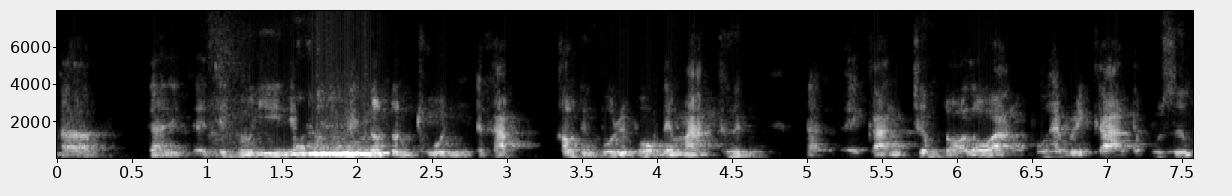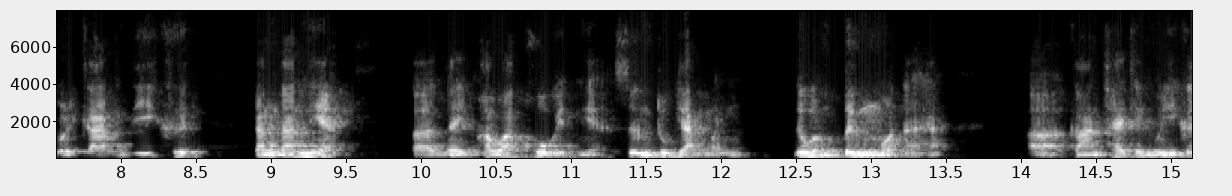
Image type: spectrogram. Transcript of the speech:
เอ่อการเทคโนโลยีเนี่ยลดต้นทุนนะครับ เข้าถึงผู้บริโภคได้มากขึ้นการเชื่อมต่อระหว่างผู้ให้บริการกับผู้ซื้อบริการมันดีขึ้น ดังนั้นเนี่ยในภาวะโควิดเนี่ยซึ่งทุกอย่างมัน เรียกว่าตึงหมดนะฮะการใช้เทคโนโลยีก็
